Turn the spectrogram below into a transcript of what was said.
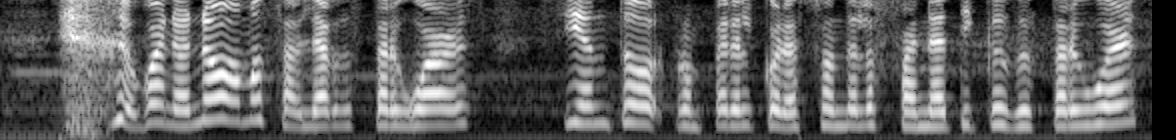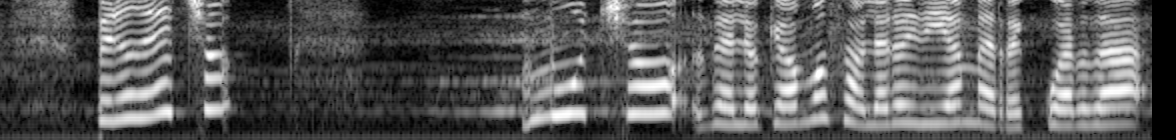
bueno, no vamos a hablar de Star Wars, siento romper el corazón de los fanáticos de Star Wars, pero de hecho, mucho de lo que vamos a hablar hoy día me recuerda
